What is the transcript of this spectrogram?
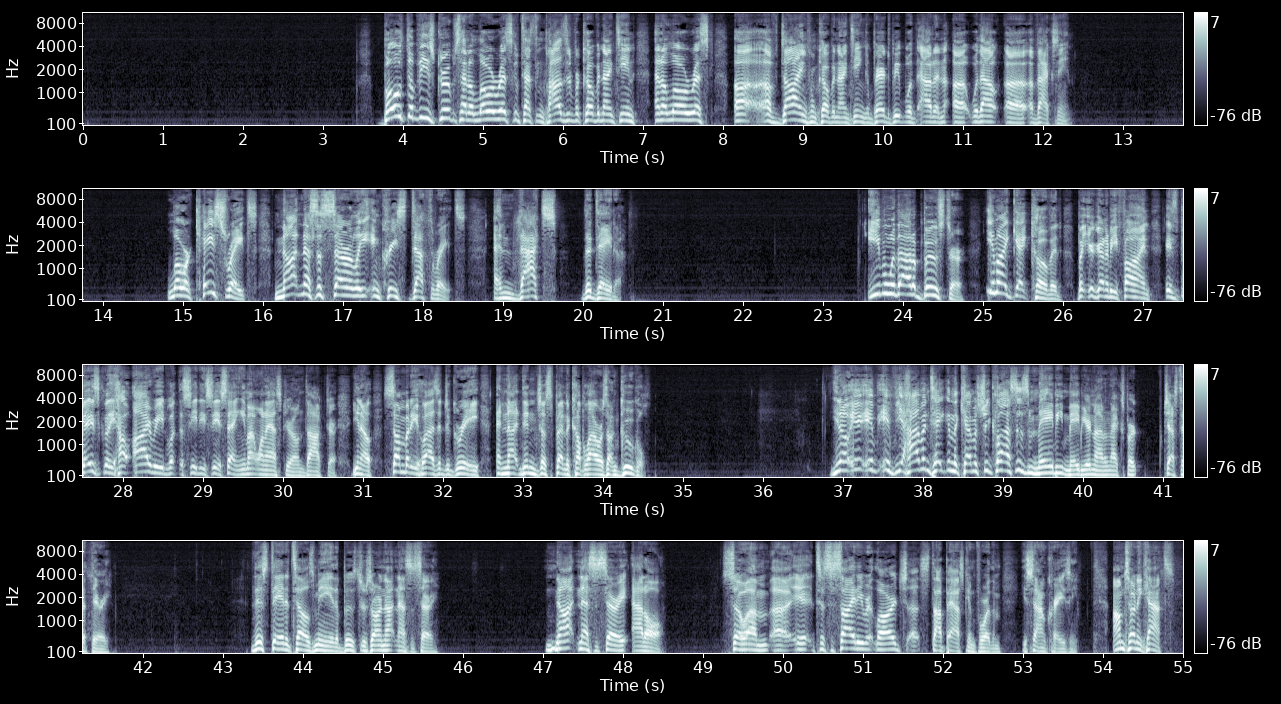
Both of these groups had a lower risk of testing positive for COVID 19 and a lower risk uh, of dying from COVID 19 compared to people without, an, uh, without uh, a vaccine. Lower case rates, not necessarily increased death rates. And that's the data. Even without a booster, you might get COVID, but you're going to be fine, is basically how I read what the CDC is saying. You might want to ask your own doctor. You know, somebody who has a degree and not, didn't just spend a couple hours on Google. You know, if, if you haven't taken the chemistry classes, maybe, maybe you're not an expert. Just a theory. This data tells me the boosters are not necessary. Not necessary at all. So, um, uh, it, to society writ large, uh, stop asking for them. You sound crazy. I'm Tony Katz.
